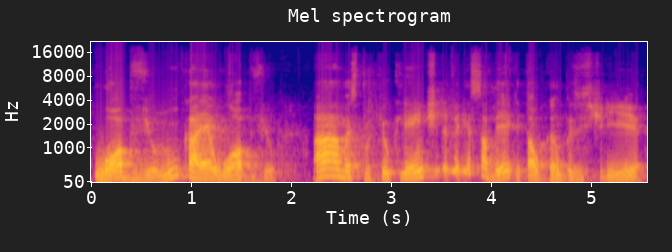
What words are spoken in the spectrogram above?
O óbvio nunca é o óbvio. Ah, mas porque o cliente deveria saber que tal campo existiria.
